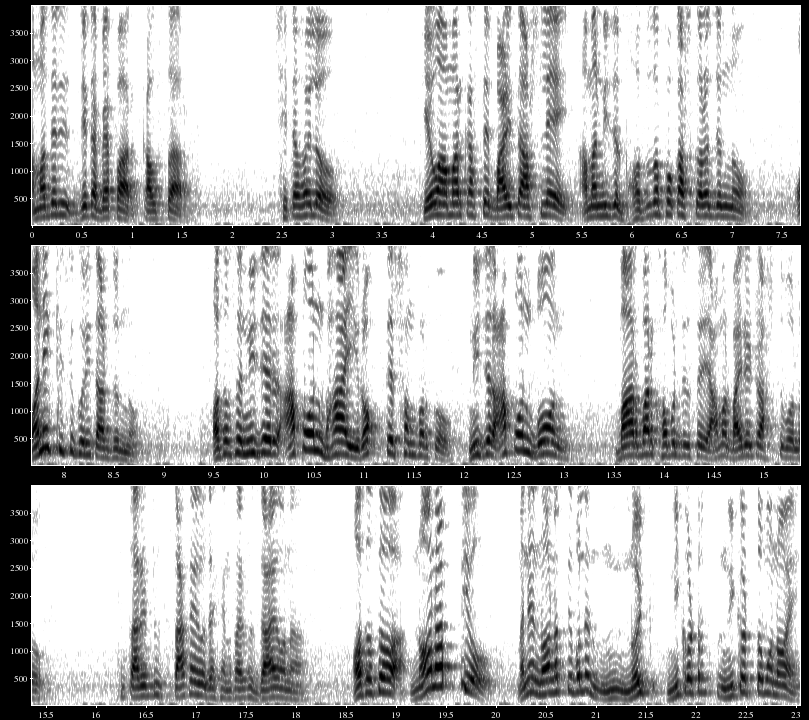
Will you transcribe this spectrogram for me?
আমাদের যেটা ব্যাপার কালচার সেটা হলো কেউ আমার কাছে বাড়িতে আসলে আমার নিজের ভদ্রতা প্রকাশ করার জন্য, অনেক কিছু করি তার জন্য। অথচ নিজের আপন ভাই, রক্তের সম্পর্ক, নিজের আপন বোন বারবার খবর দিতেছে, আমার বাইরে একটু আসতে বলো। তার একটু তাকাইও দেখেন, তার একটু যায়ও না। অথচ নন আত্মীয় মানে নন আত্মীয় বলে নৈক- নিকট নিকটতম নয়।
